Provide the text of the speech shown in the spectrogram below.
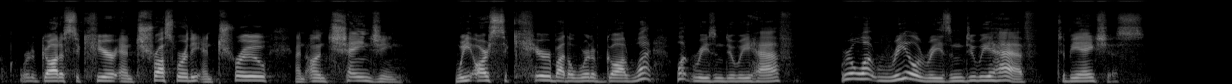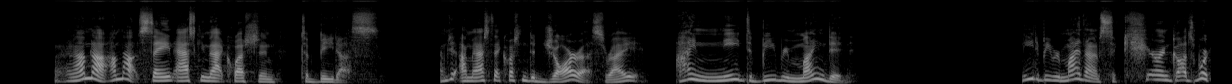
The Word of God is secure and trustworthy and true and unchanging. We are secure by the Word of God. What, what reason do we have? Real, what real reason do we have to be anxious? And I'm not, I'm not saying asking that question to beat us. I'm, just, I'm asking that question to jar us, right? I need to be reminded. I need to be reminded that I'm secure in God's word.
